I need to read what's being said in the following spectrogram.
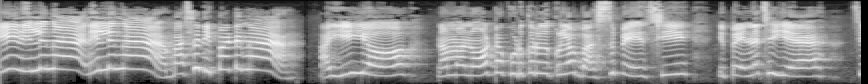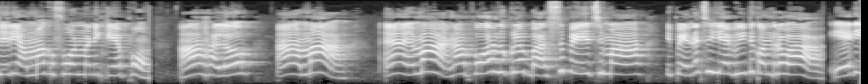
ஏய் நில்லுங்க நில்லுங்க பஸ் நிப்பாட்டுங்க ஐயோ நம்ம நோட்டை கொடுக்கறதுக்குள்ள பஸ் பேசி இப்போ என்ன செய்ய சரி அம்மாக்கு ஃபோன் பண்ணி கேட்போம் ஆ ஹலோ ஆ அம்மா ஆ அம்மா நான் போறதுக்குள்ள பஸ் பேசுமா இப்போ என்ன செய்ய வீட்டுக்கு வந்துறவா ஏடி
